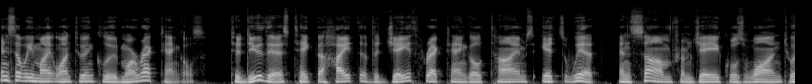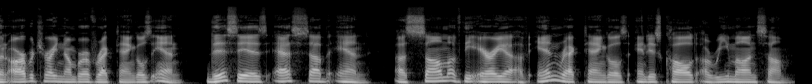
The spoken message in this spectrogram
and so we might want to include more rectangles. To do this, take the height of the jth rectangle times its width and sum from j equals 1 to an arbitrary number of rectangles n. This is s sub n, a sum of the area of n rectangles and is called a Riemann sum.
